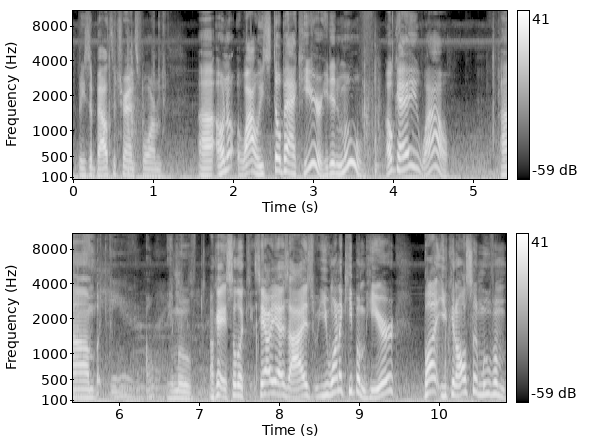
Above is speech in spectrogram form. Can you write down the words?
but he's about to transform. Uh, oh, no. Wow, he's still back here. He didn't move. Okay, wow. Um, but, oh, he moved. Okay, so look, see how he has eyes? You want to keep him here, but you can also move him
